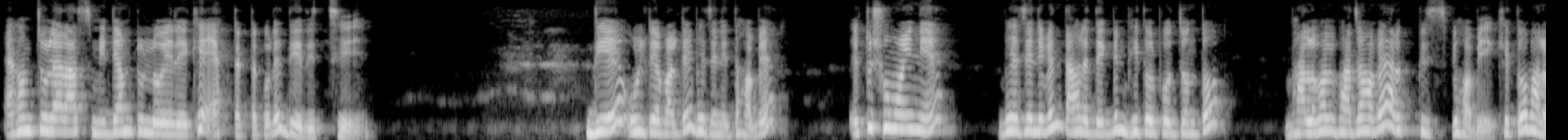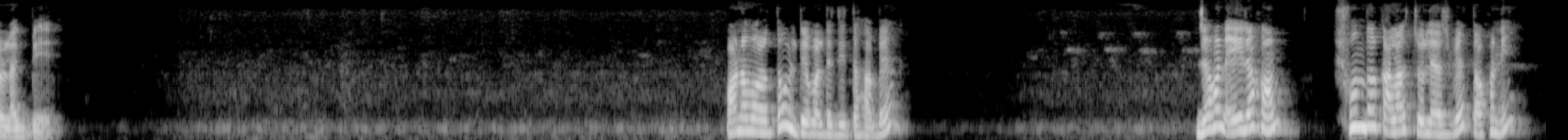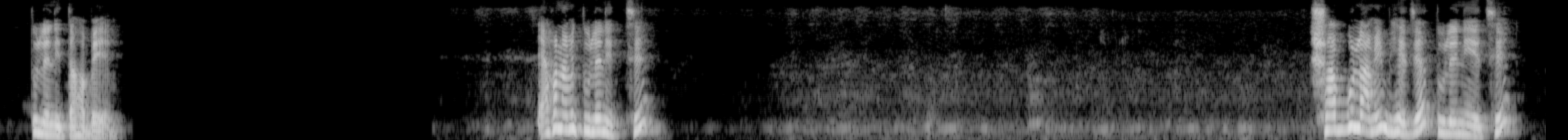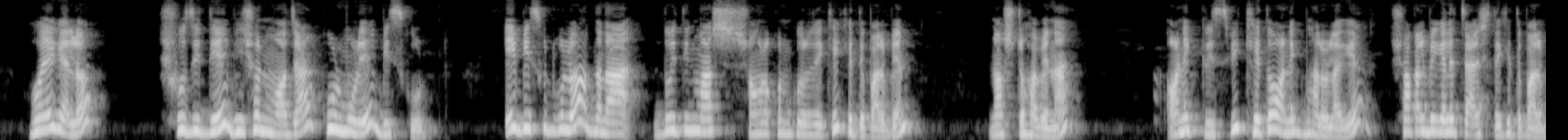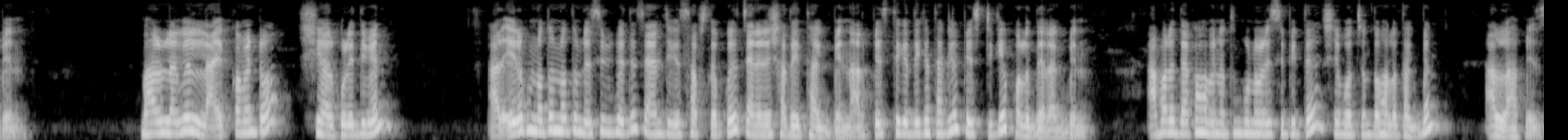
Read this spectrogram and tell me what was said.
এখন চুলার আঁচ মিডিয়াম টু লোয়ে রেখে একটা একটা করে দিয়ে দিচ্ছি। দিয়ে উল্টে পাল্টে ভেজে নিতে হবে। একটু সময় নিয়ে ভেজে নেবেন, তাহলে দেখবেন ভিতর পর্যন্ত ভালোভাবে ভাজা হবে আর ক্রিস্পি হবে। খেতেও ভালো লাগবে। অনবরত উল্টে পাল্টে দিতে হবে। যখন এই রকম সুন্দর কালার চলে আসবে, তখনই তুলে নিতে হবে। এখন আমি তুলে নিচ্ছি। সবগুলো আমি ভেজে তুলে নিয়েছি। হয়ে গেল সুজি দিয়ে ভীষণ মজার কুড়মুড়ে বিস্কুট। এই বিস্কুটগুলো আপনারা দুই, তিন মাস সংরক্ষণ করে রেখে খেতে পারবেন। নষ্ট হবে না। অনেক ক্রিসপি খেতেও অনেক ভালো লাগে। সকাল বিকেলে চায়ের সাথে খেতে পারবেন। ভালো লাগলে লাইক কমেন্টও শেয়ার করে দিবেন। আর এরকম নতুন নতুন রেসিপি পেতে চ্যানেলটিকে সাবস্ক্রাইব করে চ্যানেলের সাথেই থাকবেন। আর পেজ থেকে দেখে থাকলে পেজটিকে ফলো দিয়ে রাখবেন। আবারও দেখা হবে নতুন কোনো রেসিপিতে সে পর্যন্ত ভালো থাকবেন। আল্লাহ হাফেজ।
